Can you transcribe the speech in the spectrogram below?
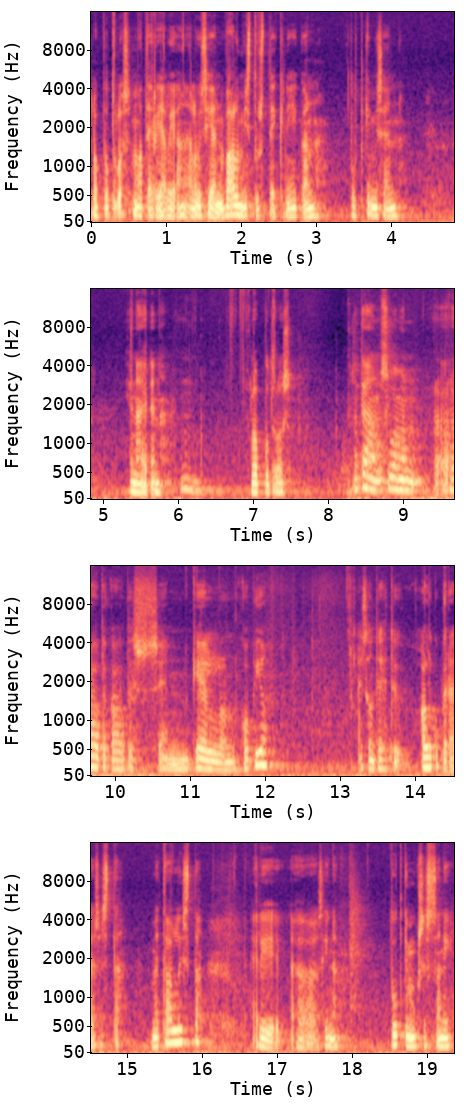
lopputulos, materiaalianalyysien, valmistustekniikan tutkimisen ja näiden mm. lopputulos. No, tämä on Suomen rautakautisen kellon kopio. Se on tehty alkuperäisestä metallista. Eli siinä tutkimuksessani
